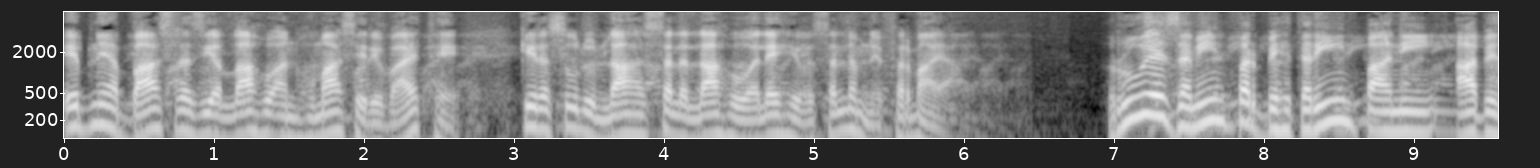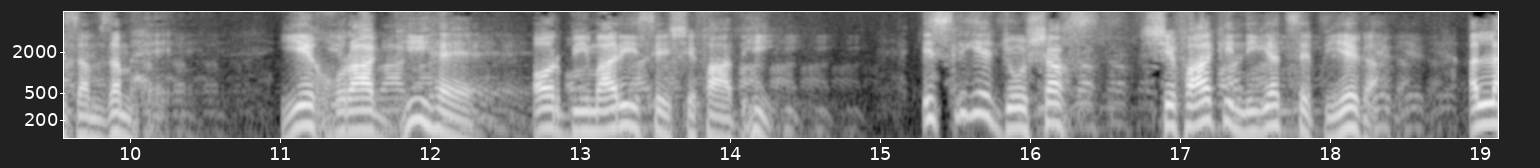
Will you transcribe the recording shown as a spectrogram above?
ابن عباس رضی اللہ عنہما سے روایت ہے کہ رسول اللہ صلی اللہ علیہ وسلم نے فرمایا، روئے زمین پر بہترین پانی آب زمزم ہے۔ یہ خوراک بھی ہے اور بیماری سے شفا بھی۔ اس لیے جو شخص شفا کی نیت سے پیے گا۔ اللہ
